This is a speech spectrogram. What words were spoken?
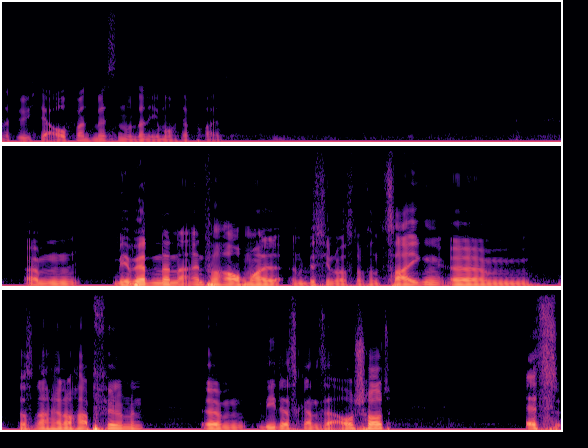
natürlich der Aufwand messen und dann eben auch der Preis. Ähm, wir werden dann einfach auch mal ein bisschen was davon zeigen, ähm, das nachher noch abfilmen, ähm, wie das Ganze ausschaut. Es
